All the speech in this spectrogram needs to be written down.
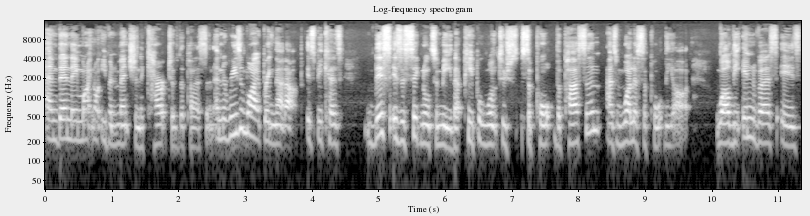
and then they might not even mention the character of the person. And the reason why I bring that up is because this is a signal to me that people want to support the person as well as support the art. While the inverse is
